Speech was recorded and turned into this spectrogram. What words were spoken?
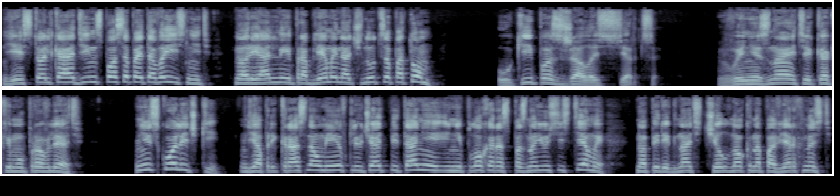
«Есть только один способ это выяснить, но реальные проблемы начнутся потом». У Кипа сжалось сердце. «Вы не знаете, как им управлять?» «Нисколечки. Я прекрасно умею включать питание и неплохо распознаю системы, но перегнать челнок на поверхность,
